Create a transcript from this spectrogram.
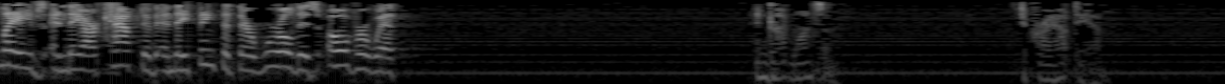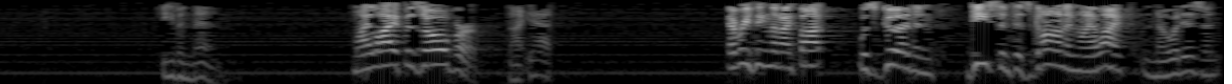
slaves and they are captive and they think that their world is over with. And God wants them to cry out to Him even then. My life is over. Not yet. Everything that I thought was good and decent is gone in my life. No, it isn't.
